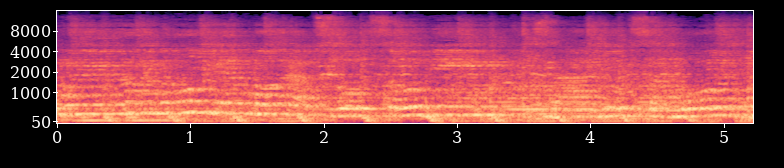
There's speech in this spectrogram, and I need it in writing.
Ми руйнуємо рабство в собі, знаю самотність.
